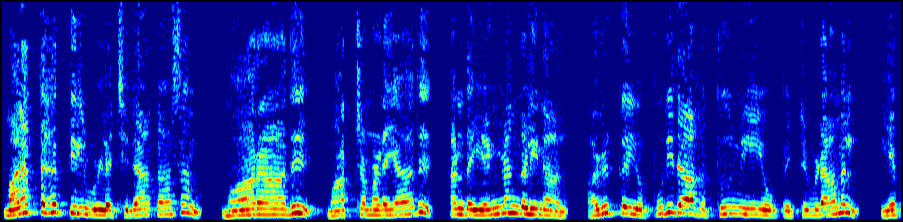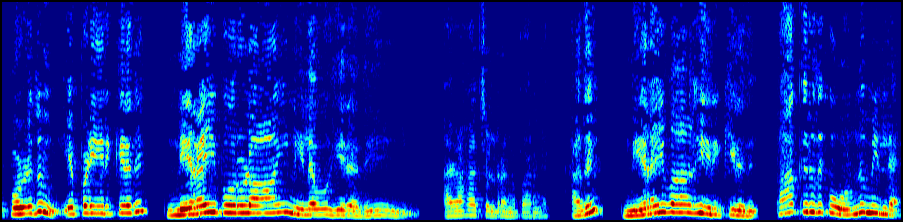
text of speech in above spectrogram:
மனத்தகத்தில் உள்ள சிதாகாசம் மாறாது மாற்றமடையாது. அந்த எண்ணங்களினால் அழுக்கையோ புதிதாக தூய்மையோ பெற்றுவிடாமல் எப்பொழுதும் எப்படி இருக்கிறது? நிறைபொருளாய் நிலவுகிறது. அழகா சொல்றாங்க பாருங்க. அது நிறைவாக இருக்கிறது. பாக்குறதுக்கு ஒண்ணும் இல்ல.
